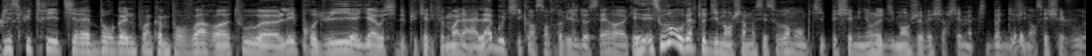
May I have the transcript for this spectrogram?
biscuiterie-bourgogne.com pour voir euh, tous euh, les produits. Et il y a aussi depuis quelques mois la, la boutique en centre-ville d'Auxerre euh, qui est souvent ouverte le dimanche. hein. Moi, c'est souvent mon petit péché mignon le dimanche. Je vais chercher ma petite boîte de financiers chez vous,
